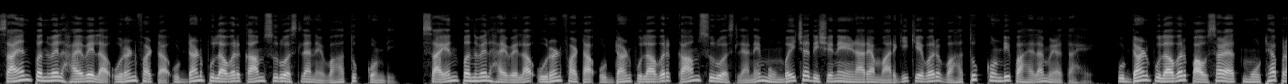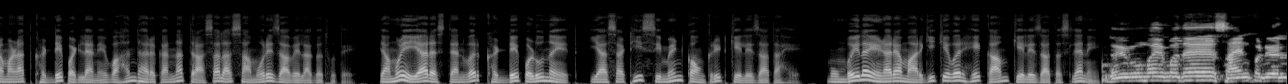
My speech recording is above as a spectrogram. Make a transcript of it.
सायन पनवेल हायवेला उरणफाटा उड्डाणपुलावर काम सुरू असल्याने वाहतूक कोंडी. सायन पनवेल हायवेला उरणफाटा उड्डाणपुलावर काम सुरू असल्याने मुंबईच्या दिशेने येणाऱ्या मार्गिकेवर वाहतूक कोंडी पाहायला मिळत आहे. उड्डाणपुलावर पावसाळ्यात मोठ्या प्रमाणात खड्डे पडल्याने वाहनधारकांना त्रासाला सामोरे जावे लागत होते. त्यामुळे या रस्त्यांवर खड्डे पडू नयेत यासाठी सिमेंट कॉन्क्रीट केले जात आहे. मुंबईला येणाऱ्या मार्गिकेवर हे काम केले जात असल्याने नवी मुंबईमध्ये सायन पनवेल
